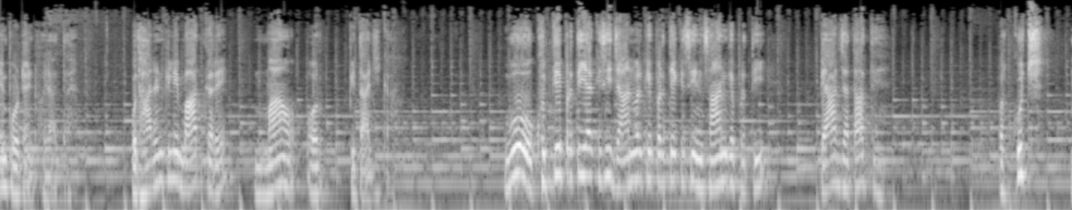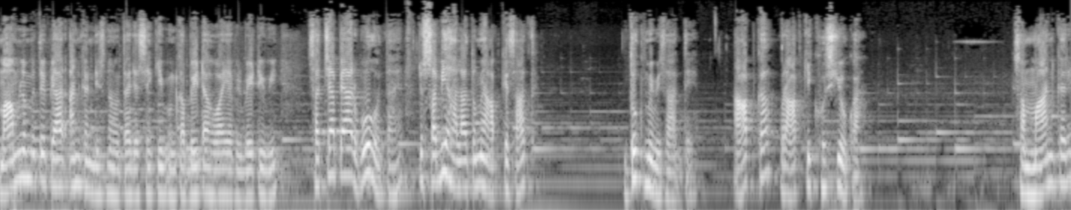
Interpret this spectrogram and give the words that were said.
इम्पोर्टेंट हो जाता है। उदाहरण के लिए बात करें माँ और पिताजी का। वो खुद के प्रति या किसी जानवर के प्रति या किसी इंसान के प्रति प्यार जताते हैं। और कुछ मामलों में तो प्यार अनकंडीशनल होता है, जैसे कि उनका बेटा हुआ या फिर बेटी हुई। सच्चा प्यार वो होता है जो सभी हालातों में आपके साथ दुख में भी साथ दे। आपका और आपकी खुशियों का सम्मान करे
